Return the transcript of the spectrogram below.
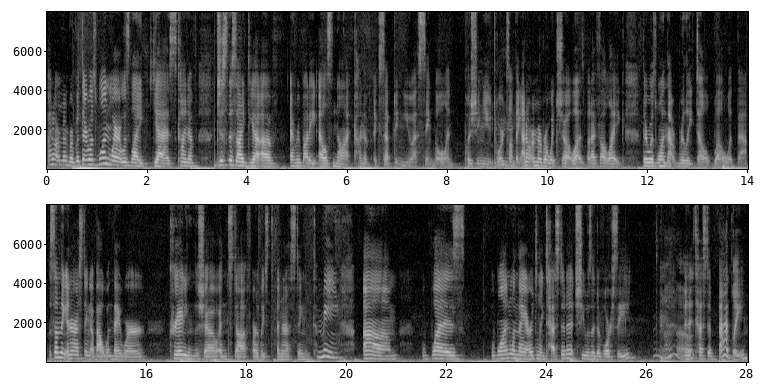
I don't remember, but there was one where it was like, yes, kind of just this idea of everybody else not kind of accepting you as single and pushing you towards something. I don't remember which show it was, but I felt like there was one that really dealt well with that. Something interesting about when they were creating the show and stuff, or at least interesting to me, um, was one when they originally tested it, she was a divorcee Oh. and it tested badly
